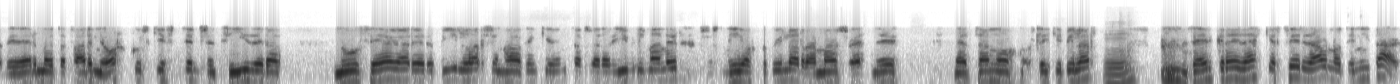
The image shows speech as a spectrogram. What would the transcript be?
að við erum auðvitað farin í orkurskiptin sem týðir að nú þegar eru bílar sem hafa fengið undansverðar ívilmanir nýjorkubílar, rammas, vetni metan og, slikki bílar mm. þeir greið ekkert fyrir ánótin í dag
